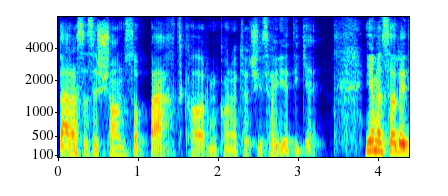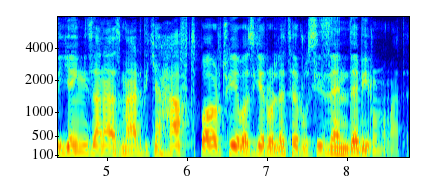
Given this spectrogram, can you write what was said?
بر اساس شانس و بخت کار می‌کنه تا چیزهای دیگه. یه مثال دیگه ای می‌زنه از مردی که هفت بار توی بازی رولت روسی زنده بیرون اومده.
